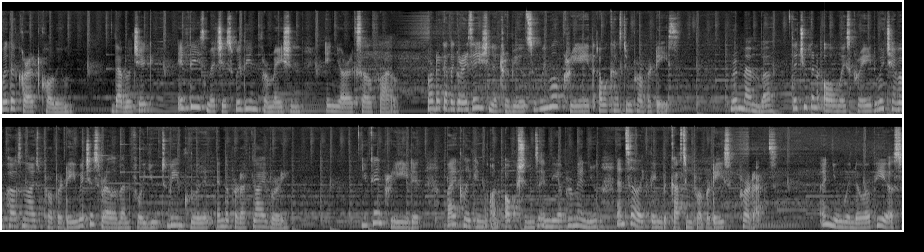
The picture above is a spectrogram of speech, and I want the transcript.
with the correct column. Double check if these matches with the information in your Excel file. For the categorization attributes, we will create our custom properties. Remember that you can always create whichever personalized property which is relevant for you to be included in the product library. You can create it by clicking on Options in the upper menu and selecting the Custom Properties Products. A new window appears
